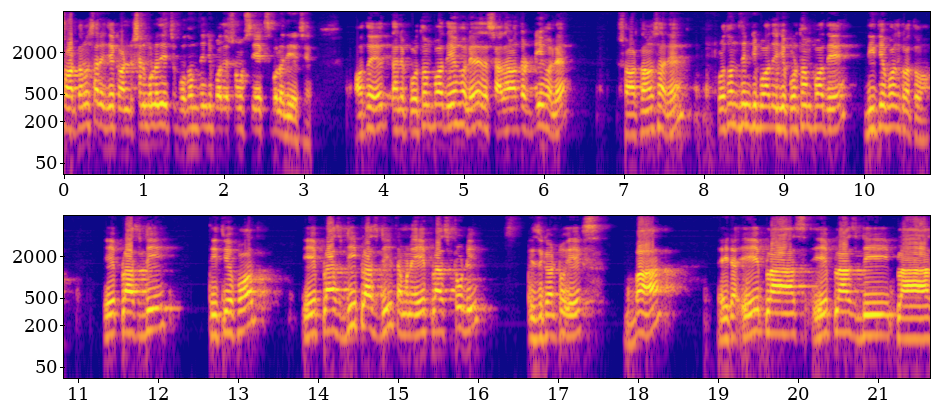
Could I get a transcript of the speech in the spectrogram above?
শর্তানুসারে যে কন্ডিশন বলে দিয়েছে, প্রথম তিনটি পদের সমষ্টি এক্স বলে দিয়েছে। অতএব, তাহলে প্রথম পদ এ হলে সাধারণত ডি হলে শর্তানুসারে প্রথম তিনটি পদ, এই যে প্রথম পদে দ্বিতীয় পদ কত? এ প্লাস ডি তৃতীয় পদ a plus d plus d তার মানে a plus two d is equal to x বা এইটা a plus a plus d plus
